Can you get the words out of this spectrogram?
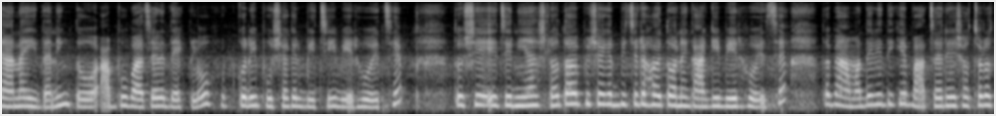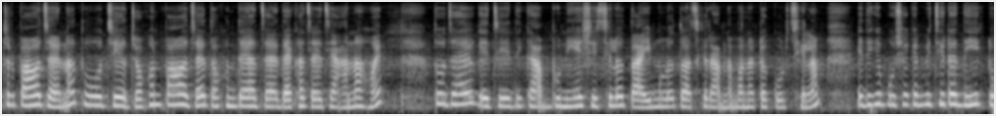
যায় না ইদানিং। তো আব্বু বাজারে দেখল, হুট করেই পোশাকের বিচি বের হয়েছে। তো সে এই যে নিয়ে আসলো, তবে পোশাকের বিচিটা হয়তো অনেক আগে বের হয়েছে। তবে আমাদের এদিকে বাজারে সচরাচর পাওয়া যায় না। তো যে যখন পাওয়া যায়, তখন দেয়া যায়, দেখা যায় যে আনা হয়। তো যাই হোক, এই যে এদিকে আব্বু নিয়ে এসেছিল, তাই মূলত আজকে রান্না বান্নাটা করছিলাম। এদিকে পোশাকের বিচিটা দিয়ে একটু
